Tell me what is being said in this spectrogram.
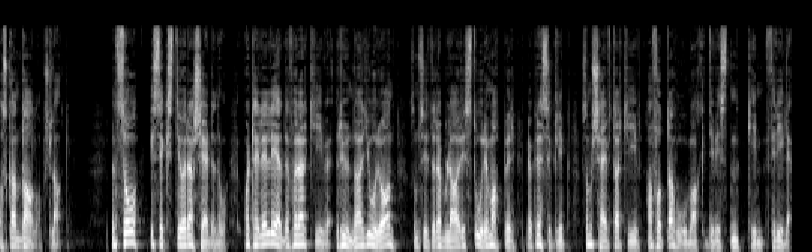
og skandaleoppslag. Men så, i 60-åra, skjer det noe, forteller leder for arkivet, Runar Jorån, som sitter og blar i store mapper med presseklipp som Skeivt arkiv har fått av homoaktivisten Kim Friele.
